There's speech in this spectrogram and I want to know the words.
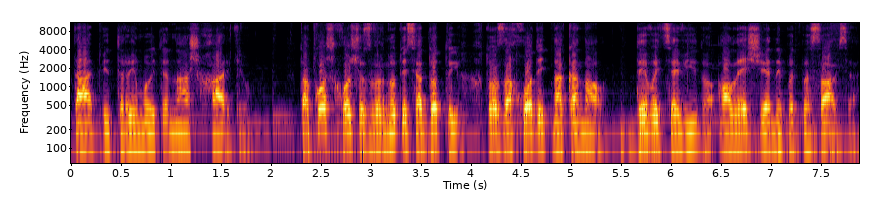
та підтримуєте наш Харків. Також хочу звернутися до тих, хто заходить на канал, дивиться відео, але ще не підписався.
